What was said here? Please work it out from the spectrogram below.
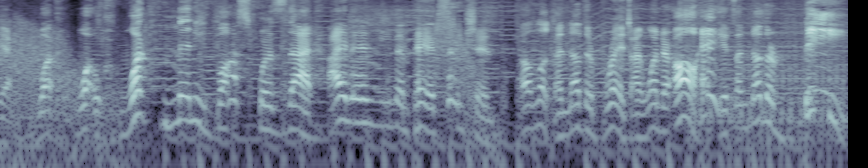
Yeah. What? What? What mini boss was that? I didn't even pay attention. Oh look, another bridge. I wonder. Oh hey, it's another bee.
